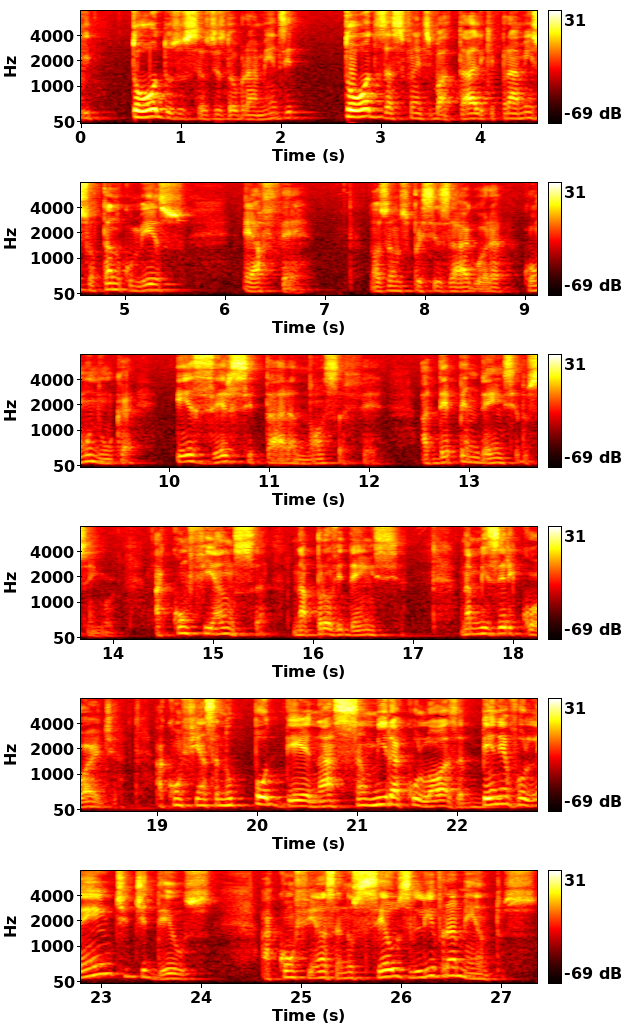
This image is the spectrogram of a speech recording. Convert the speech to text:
e todos os seus desdobramentos e todas as frentes de batalha, que para mim só está no começo, é a fé. Nós vamos precisar agora, como nunca, exercitar a nossa fé, a dependência do Senhor, a confiança na providência, na misericórdia, a confiança no poder, na ação miraculosa, benevolente de Deus, a confiança nos seus livramentos,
